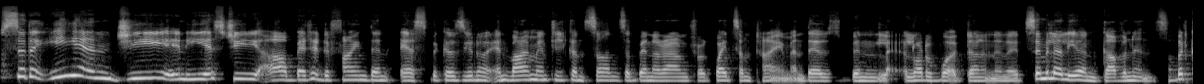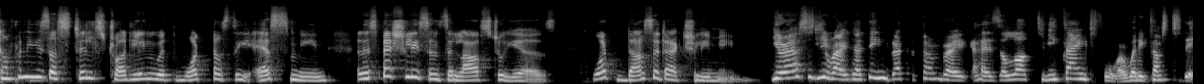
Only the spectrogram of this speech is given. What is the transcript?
So the E and G in ESG are better defined than S because, you know, environmental concerns have been around for quite some time and there's been a lot of work done in it. Similarly on governance. But companies are still struggling with what does the S mean? And especially since the last two years, what does it actually mean? You're absolutely right. I think Greta Thunberg has a lot to be thanked for when it comes to the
